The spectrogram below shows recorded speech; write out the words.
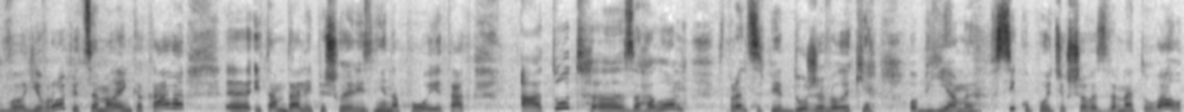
в Європі це маленька кава, е, і там далі пішли різні напої. Так? А тут е, загалом, в принципі, дуже великі об'єми. Всі купують, якщо ви звернете увагу,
